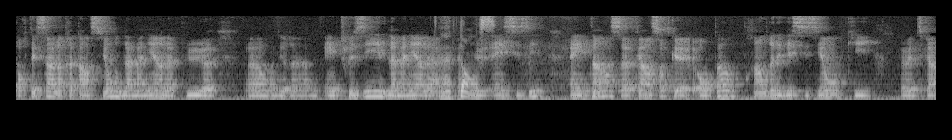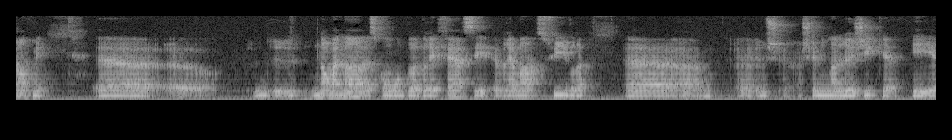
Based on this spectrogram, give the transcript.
porter ça à notre attention de la manière la plus, euh, on va dire, euh, intrusive, de la manière la, plus incisive, intense, fait en sorte qu'on peut prendre des décisions qui peuvent être différentes, mais euh, normalement, ce qu'on devrait faire, c'est vraiment suivre un cheminement logique et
